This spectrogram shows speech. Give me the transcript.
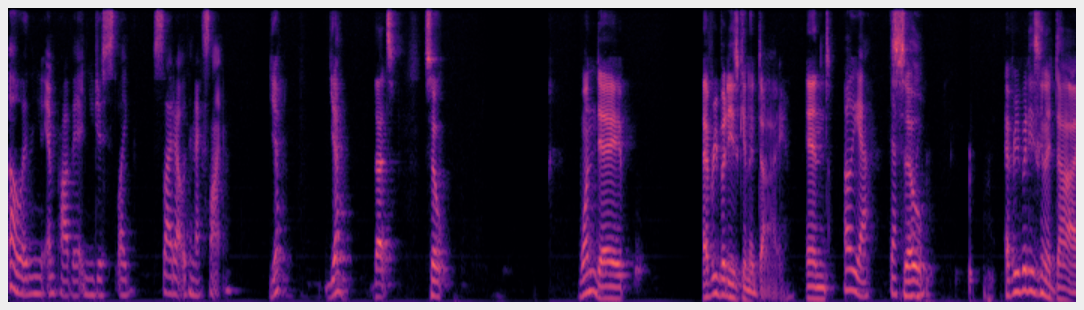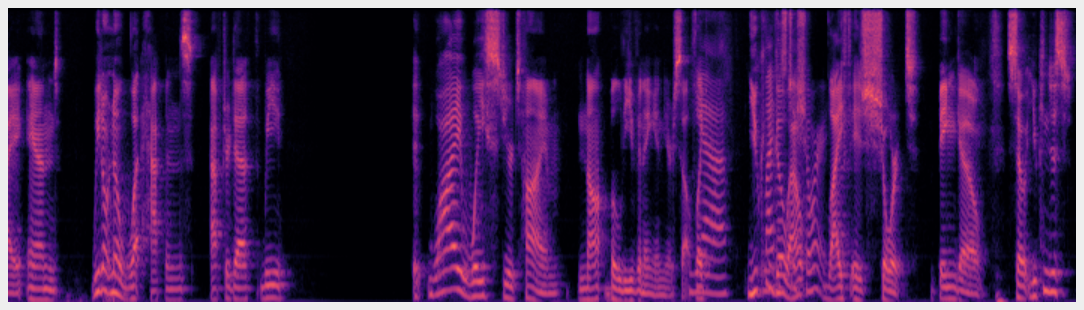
oh, and then you improv it and you just like slide out with the next line. Yeah. Yeah. That's so one day everybody's going to die. And Oh, yeah, definitely. so everybody's going to die and we don't know what happens after death. We it- why waste your time not believing in yourself? Like yeah, you can Life go out short. life is short. Bingo. So you can just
